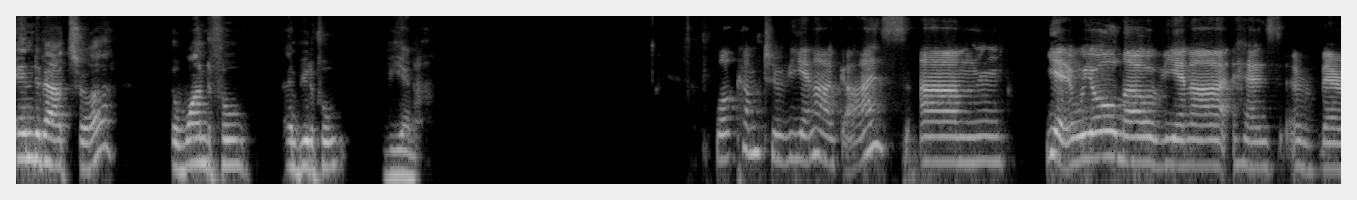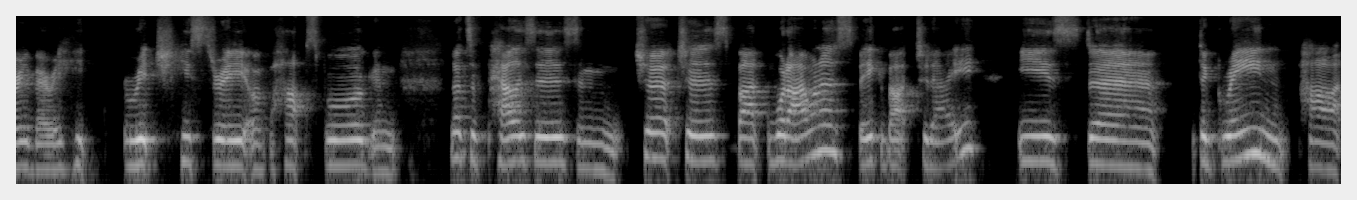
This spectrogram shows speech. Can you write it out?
end of our tour the wonderful and beautiful Vienna. Welcome to Vienna, guys. Um, yeah, we all know Vienna has a very, very rich history of Habsburg and lots of palaces and churches. But what I want to speak about today is the the green part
